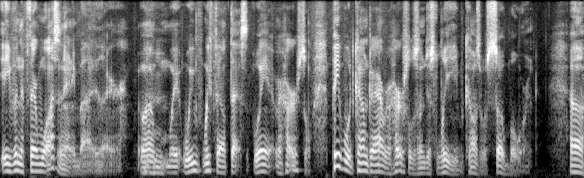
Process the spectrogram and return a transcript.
even if there wasn't anybody there. Well, we, we we felt that's the way at rehearsal. People would come to our rehearsals and just leave because it was so boring. Uh,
